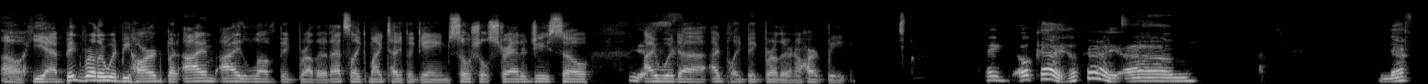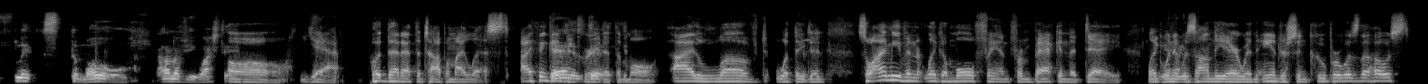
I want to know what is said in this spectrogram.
Oh yeah, Big Brother would be hard, but I'm I love Big Brother. That's like my type of game, social strategy. So Yeah. I would uh I'd play Big Brother in a heartbeat. Hey, okay, okay. Um, Netflix, The Mole. I don't know if you watched it. Oh, yeah. Put that at the top of my list. I think I'd be great good. at the mole. I loved what they did. So I'm even like a mole fan from back in the day, like when it was on the air when Anderson Cooper was the host.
